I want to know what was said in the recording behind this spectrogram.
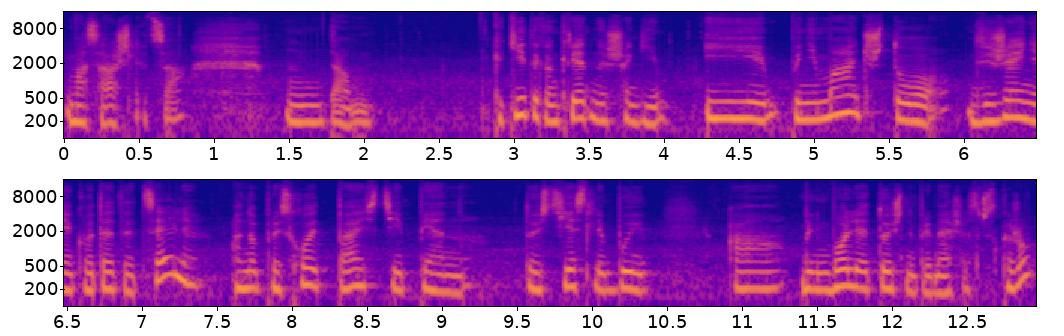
массаж лица, там какие-то конкретные шаги. И понимать, что движение к вот этой цели, оно происходит постепенно. То есть если бы, а, блин, более точно пример сейчас расскажу,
